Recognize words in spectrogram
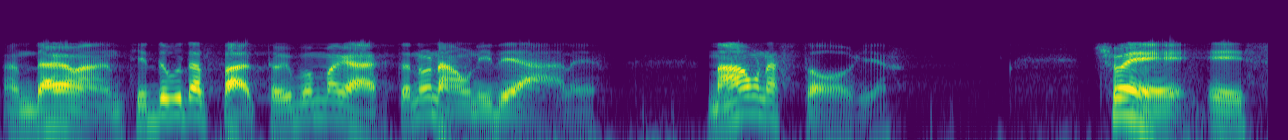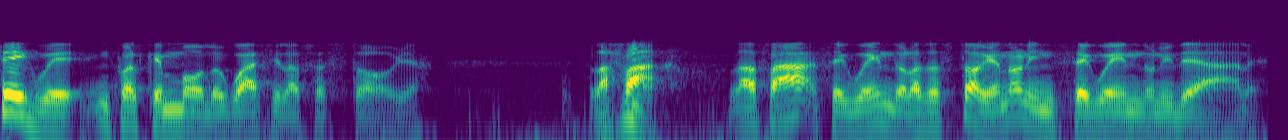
andare avanti è dovuta al fatto che Bomba Carta non ha un ideale, ma ha una storia, cioè eh, segue in qualche modo quasi la sua storia, la fa, la fa seguendo la sua storia, non inseguendo un ideale.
